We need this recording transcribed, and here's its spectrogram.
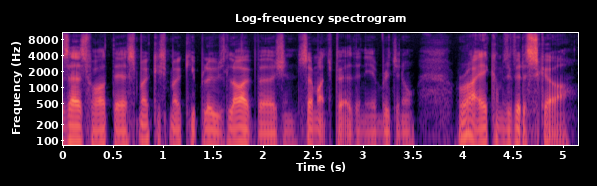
was Aswad there, Smoky Smoky Blues live version. So much better than the original. Right, here comes a bit of ska.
